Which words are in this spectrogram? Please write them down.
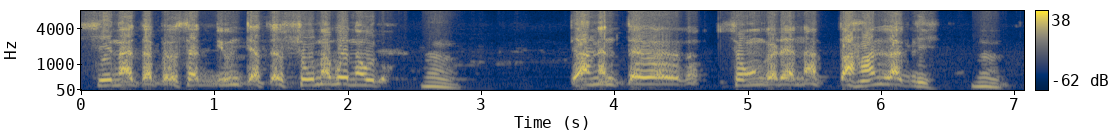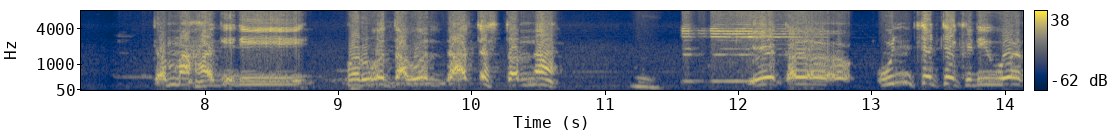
शेणाचा प्रसाद देऊन त्याचं सोनं बनवलं. त्यानंतर सवंगड्यांना तहान लागली. तर महागिरी पर्वतावर जात असताना एक उंच टेकडीवर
